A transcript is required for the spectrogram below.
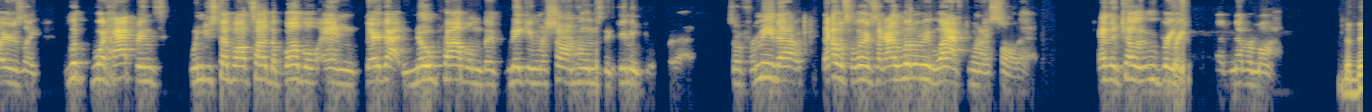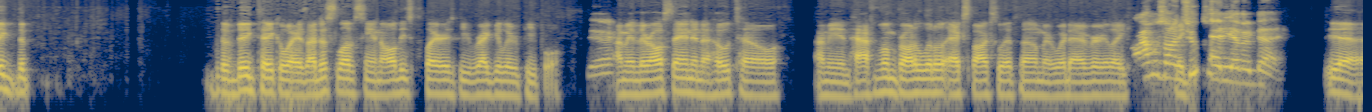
players, like, look what happens when you step outside the bubble. And they got no problem with making Richaun Holmes the guinea pig for that. So for me, that that was hilarious. Like I literally laughed when I saw that. And then Kelly Oubre, like, never mind. The big the the big takeaway is I just love seeing all these players be regular people. Yeah. I mean, they're all staying in a hotel. I mean, half of them brought a little Xbox with them or whatever. Like I was on like, 2K the other day. Yeah,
